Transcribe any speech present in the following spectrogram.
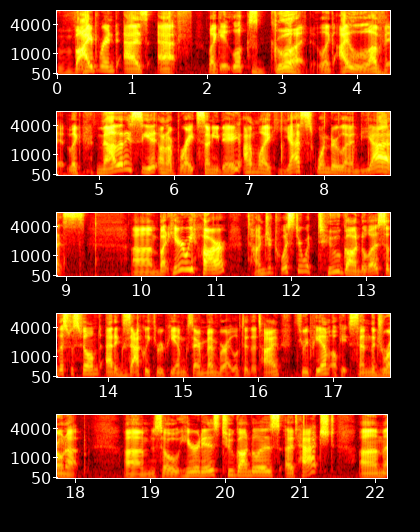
vibrant as f. Like it looks good. Like I love it. Like now that I see it on a bright sunny day, I'm like, yes, Wonderland, yes. Um, but here we are, Tundra Twister with two gondolas. So this was filmed at exactly 3 p.m. because I remember I looked at the time, 3 p.m. Okay, send the drone up. Um, so here it is, two gondolas attached um,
